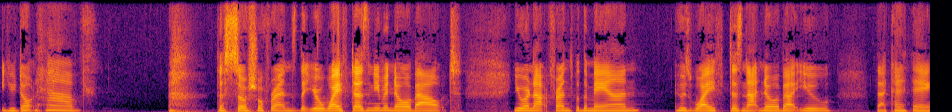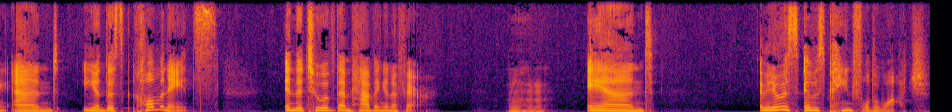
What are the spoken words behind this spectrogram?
you don't have the social friends that your wife doesn't even know about. You are not friends with a man whose wife does not know about you, that kind of thing. And you know, this culminates in the two of them having an affair. hmm And I mean, it was it was painful to watch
